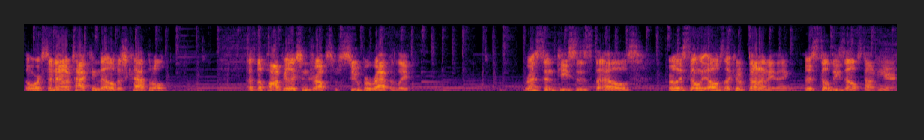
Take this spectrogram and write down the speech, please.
The orcs are now attacking the elvish capital as the population drops super rapidly. Rest in pieces, the elves. Or at least the only elves that could have done anything. There's still these elves down here.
